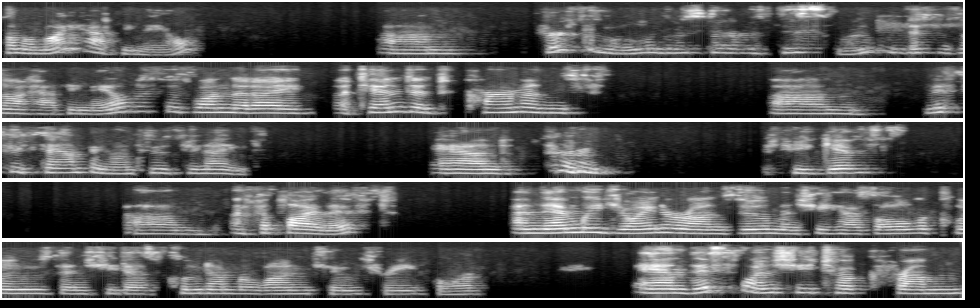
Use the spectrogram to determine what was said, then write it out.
some of my happy mail. Um, first of all, I'm going to start with this one. This is not happy mail. This is one that I attended Carmen's um, mystery stamping on Tuesday night. And she gives um, a supply list. And then we join her on Zoom and she has all the clues and she does clue number one, two, three, four. And this one she took from,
